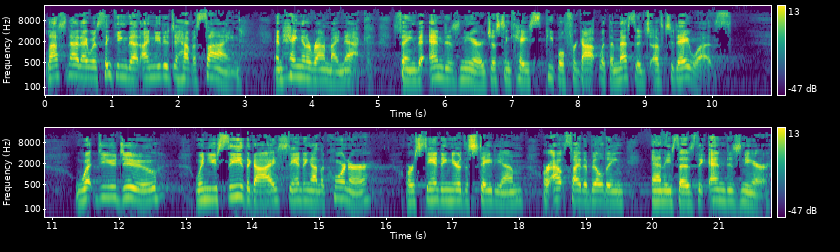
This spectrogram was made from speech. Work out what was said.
Last night I was thinking that I needed to have a sign and hang it around my neck saying the end is near, just in case people forgot what the message of today was. What do you do when you see the guy standing on the corner or standing near the stadium or outside a building and he says, The end is near.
